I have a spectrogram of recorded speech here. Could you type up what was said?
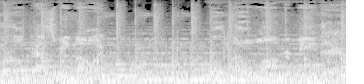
world as we know it be there.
